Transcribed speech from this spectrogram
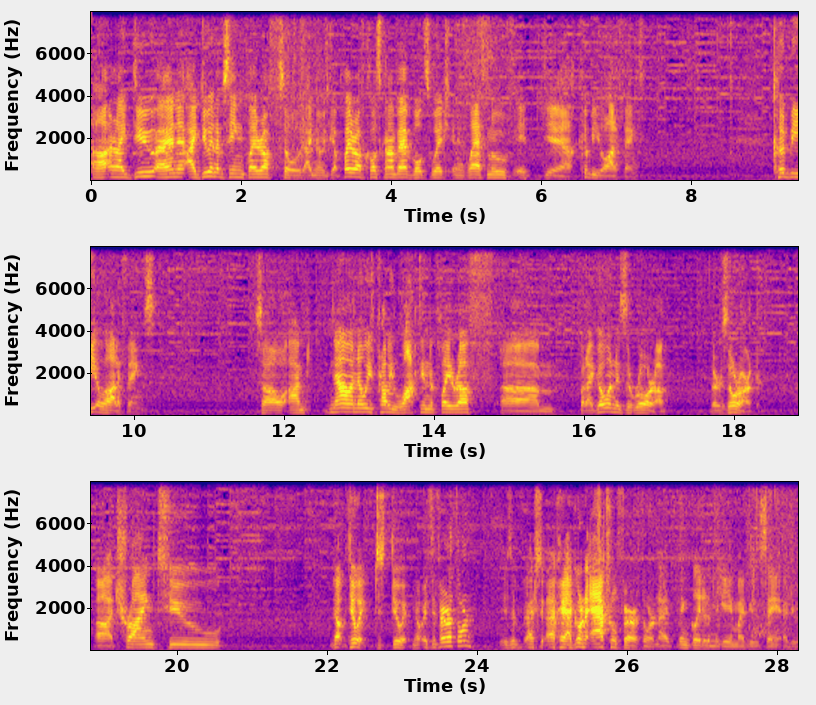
Uh, and I do and I do end up seeing Play Rough, so I know he's got Play Rough, Close Combat, Volt Switch, and his last move, it, yeah, could be a lot of things. Could be a lot of things. So I'm now I know he's probably locked into Play Rough, um, but I go into Zorora, or Zoroark, uh, trying to no, do it. Just do it. No, is it Ferrothorn? Is it actually okay? I go into actual Ferrothorn. I think later in the game I do the same. I do.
